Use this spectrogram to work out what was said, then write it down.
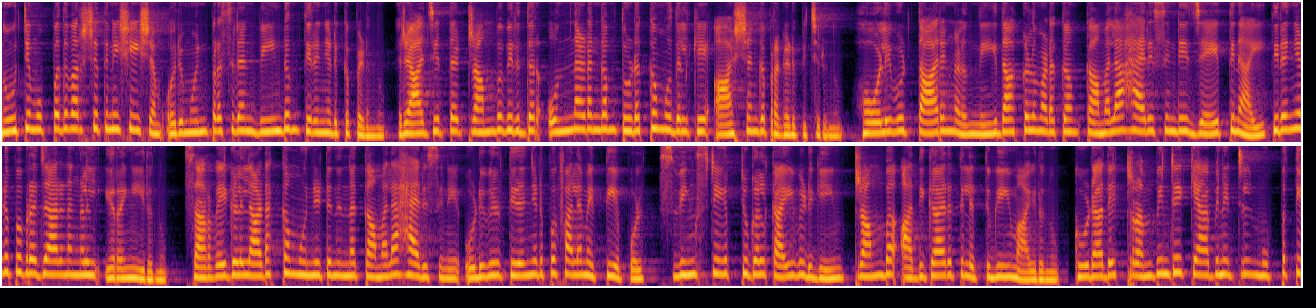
നൂറ്റി മുപ്പത് വർഷത്തിന് ശേഷം ഒരു മുൻ പ്രസിഡന്റ് വീണ്ടും തിരഞ്ഞെടുക്കപ്പെടുന്നു. രാജ്യത്ത് ട്രംപ് വിരുദ്ധർ ഒന്നടങ്കം തുടക്കം മുതൽക്കേ ആശങ്ക പ്രകടിപ്പിച്ചിരുന്നു. ഹോളിവുഡ് താരങ്ങളും നേതാക്കളുമടക്കം കമല ഹാരിസിന്റെ ജയത്തിനായി തിരഞ്ഞെടുപ്പ് പ്രചാരണങ്ങളിൽ ഇറങ്ങിയിരുന്നു. സർവേകളിൽ അടക്കം മുന്നിട്ട് നിന്ന കമല ഹാരിസിനെ ഒടുവിൽ തിരഞ്ഞെടുപ്പ് ഫലം എത്തിയപ്പോൾ സ്വിംഗ് സ്റ്റേറ്റുകൾ കൈവിടുകയും ട്രംപ് അധികാരത്തിലെത്തുകയുമായിരുന്നു. കൂടാതെ ട്രംപിന്റെ ക്യാബിനറ്റിൽ മുപ്പത്തി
